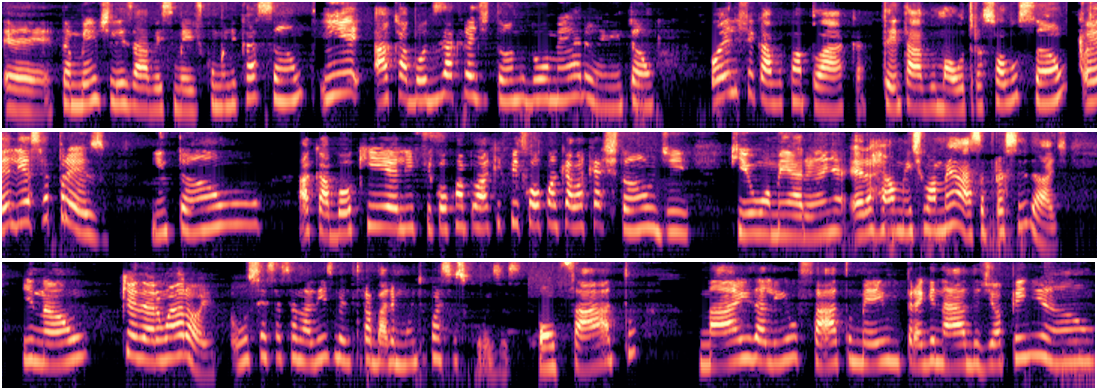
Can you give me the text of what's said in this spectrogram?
é, também utilizava esse meio de comunicação e acabou desacreditando do Homem-Aranha. Então, ou ele ficava com a placa, tentava uma outra solução, ou ele ia ser preso. Então, acabou que ele ficou com a placa e ficou com aquela questão de que o Homem-Aranha era realmente uma ameaça para a cidade e não que ele era um herói. O sensacionalismo ele trabalha muito com essas coisas, com o fato, mas ali o fato meio impregnado de opinião.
